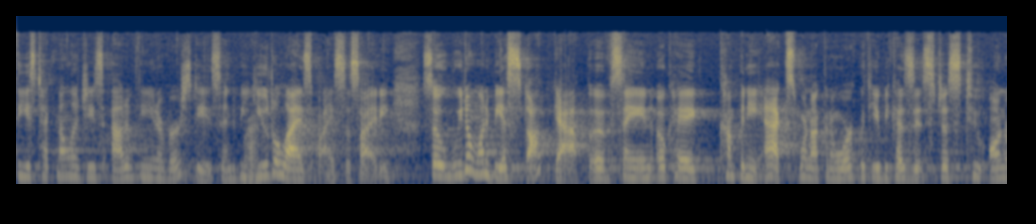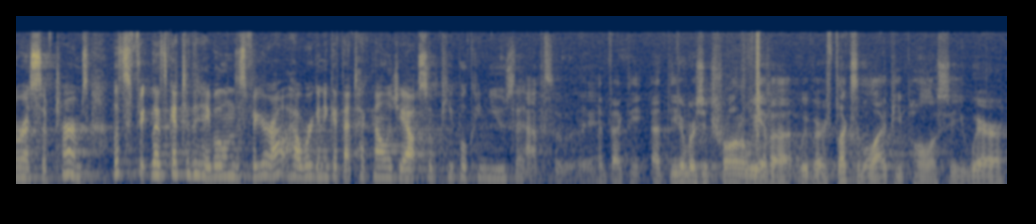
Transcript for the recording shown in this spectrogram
these technologies out of the universities and to be Right. utilized by society. So we don't want to be a stopgap of saying, okay, company X, we're not going to work with you because it's just too onerous of terms. Let's fi- let's get to the table and let's figure out how we're going to get that technology out so people can use it. absolutely In fact, the- at the University of Toronto, we have a, we have a very flexible IP policy where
